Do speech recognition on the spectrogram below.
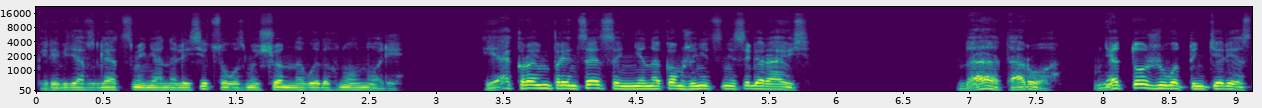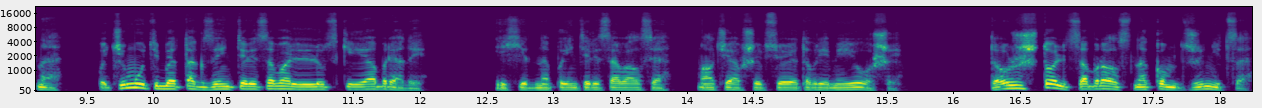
Переведя взгляд с меня на лисицу, возмущенно выдохнул Нори. Я, кроме принцессы, ни на ком жениться не собираюсь. Да, Таро, мне тоже вот интересно, почему тебя так заинтересовали людские обряды? Ехидно поинтересовался, молчавший все это время Иоши. Тоже, что ли, собрался на ком-то жениться?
